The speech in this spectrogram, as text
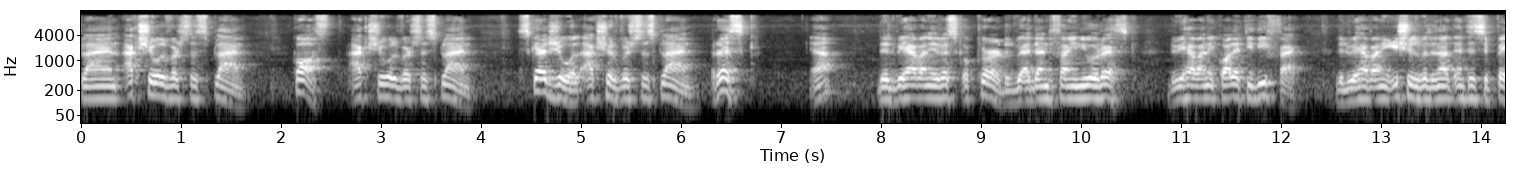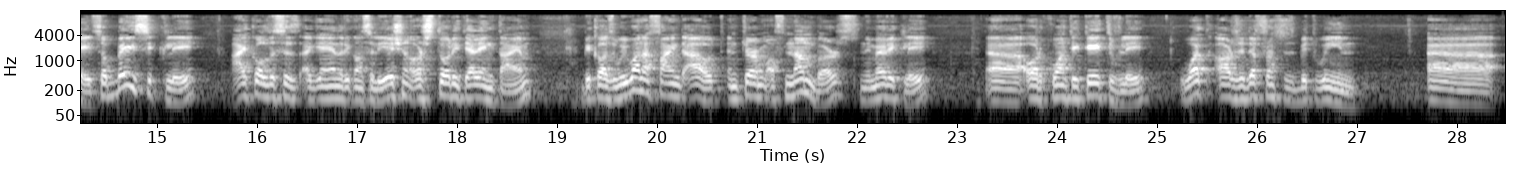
plan, actual versus plan, cost, actual versus plan, schedule, actual versus plan, risk. Yeah, did we have any risk occur? Did we identify new risk? Do we have any quality defect? Did we have any issues we did not anticipate? So basically, I call this is again reconciliation or storytelling time because we want to find out in terms of numbers numerically uh, or quantitatively what are the differences between uh,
